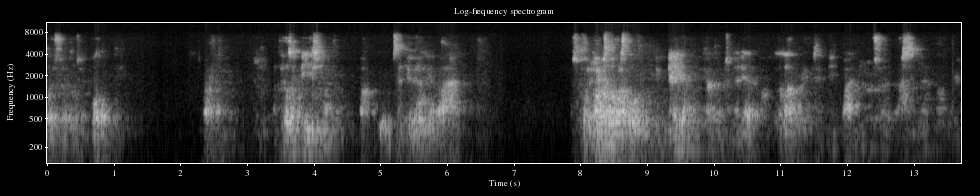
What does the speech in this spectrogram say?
Toisella tosi sekin on ihan liian vähän. Se on 12 niin käytännössä neljä laturikset niin päin, niin syöttää silleen laturiin.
